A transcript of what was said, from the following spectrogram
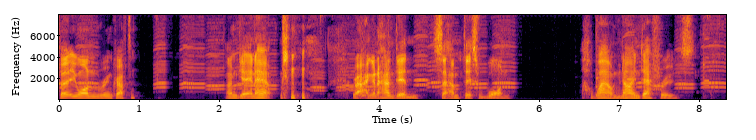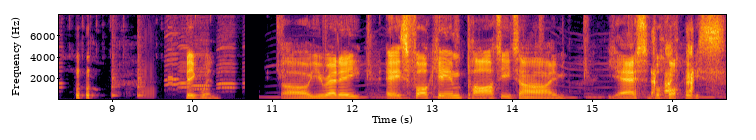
31 rune crafting. I'm getting out. right, I'm going to hand in, Sam, this one. Oh, wow, nine death runes. Big win. Oh, you ready? It's fucking party time. Yes, boys.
